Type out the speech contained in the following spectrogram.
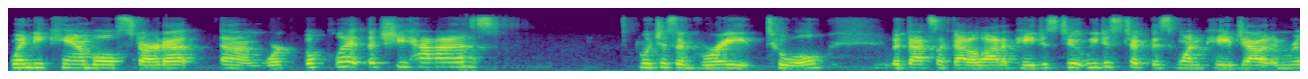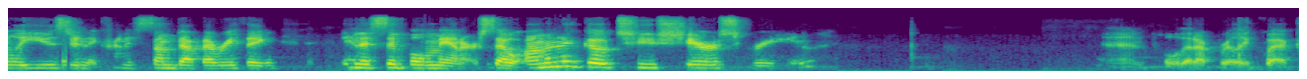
Wendy Campbell startup um, workbooklet that she has which is a great tool, but that's like got a lot of pages to it. We just took this one page out and really used it and it kind of summed up everything in a simple manner. So I'm going to go to share screen and pull that up really quick.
